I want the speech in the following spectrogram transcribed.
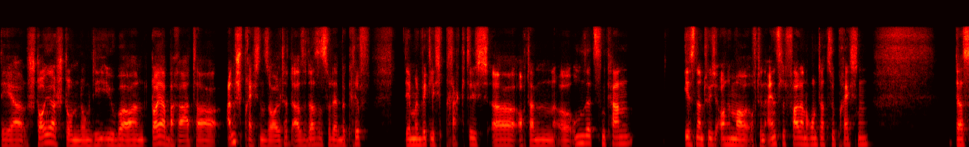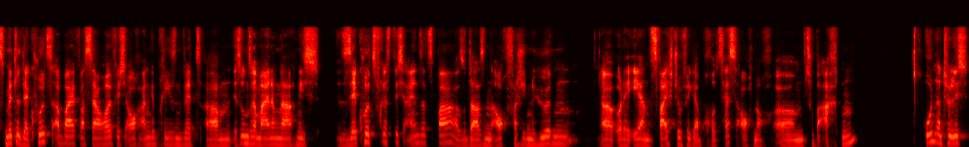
der Steuerstundung, die ihr über einen Steuerberater ansprechen solltet. Also das ist so der Begriff, den man wirklich praktisch äh, auch dann äh, umsetzen kann. Ist natürlich auch nochmal auf den Einzelfall dann runterzubrechen. Das Mittel der Kurzarbeit, was ja häufig auch angepriesen wird, ähm, ist unserer Meinung nach nicht sehr kurzfristig einsetzbar. Also da sind auch verschiedene Hürden äh, oder eher ein zweistufiger Prozess auch noch ähm, zu beachten. Und natürlich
